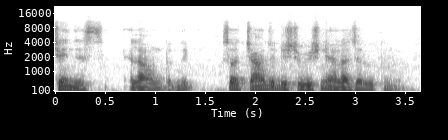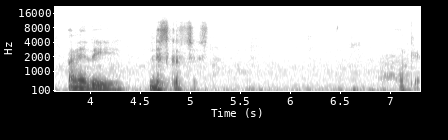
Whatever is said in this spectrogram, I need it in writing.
చేంజెస్ ఎలా ఉంటుంది? సో ఛార్జ్ డిస్ట్రిబ్యూషన్ ఎలా జరుగుతుంది అనేది డిస్కస్ చేస్తాం. ఓకే.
